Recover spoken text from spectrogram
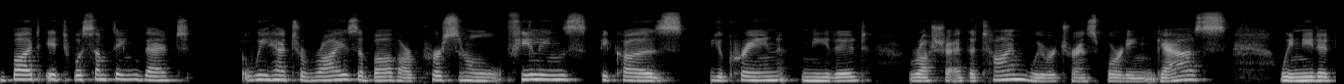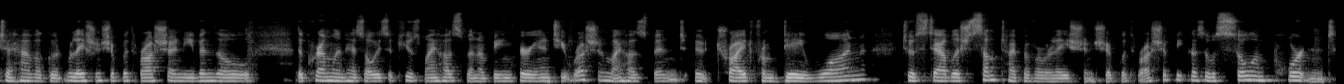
but it was something that we had to rise above our personal feelings because Ukraine needed Russia at the time. We were transporting gas. We needed to have a good relationship with Russia. And even though the Kremlin has always accused my husband of being very anti Russian. My husband uh, tried from day one to establish some type of a relationship with Russia because it was so important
